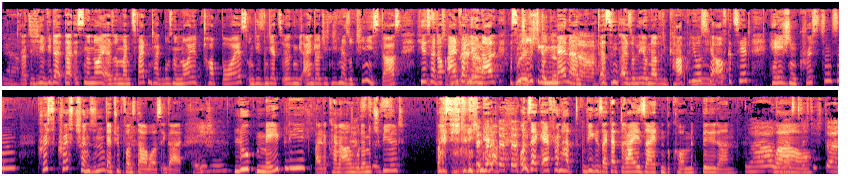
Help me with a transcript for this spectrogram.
Ja. Da hat sich hier wieder, da ist eine neue, also in meinem zweiten Tagebuch ist eine neue Top Boys und die sind jetzt irgendwie eindeutig nicht mehr so Teenie-Stars. Hier ist halt auch einfach Männer. Leonardo, das sind richtige, Richtige Männer. Männer. Das sind also Leonardo DiCaprio ist hier aufgezählt, Hayden Christensen, Chris Christensen, der Typ von Star Wars, egal. Asian. Luke Mabley, Alter, keine Ahnung, wo der mitspielt. Weiß ich nicht mehr. Und Zac Efron hat, wie gesagt, hat drei Seiten bekommen mit Bildern. Wow, du Wow. warst richtig doll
